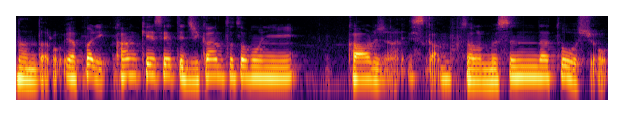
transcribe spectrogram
なんだろう。やっぱり関係性って時間とともに変わるじゃないですか。その結んだ当初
